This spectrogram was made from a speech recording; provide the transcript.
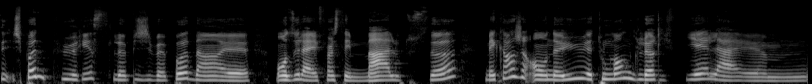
Je suis pas une puriste, là, puis j'y vais pas dans euh, mon Dieu, la F1 c'est mal ou tout ça. Mais quand je- on a eu. Tout le monde glorifiait la, euh,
